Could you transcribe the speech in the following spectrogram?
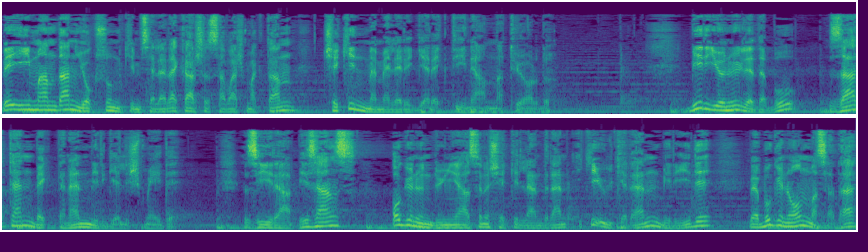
ve imandan yoksun kimselere karşı savaşmaktan çekinmemeleri gerektiğini anlatıyordu. Bir yönüyle de bu zaten beklenen bir gelişmeydi. Zira Bizans o günün dünyasını şekillendiren iki ülkeden biriydi ve bugün olmasa da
